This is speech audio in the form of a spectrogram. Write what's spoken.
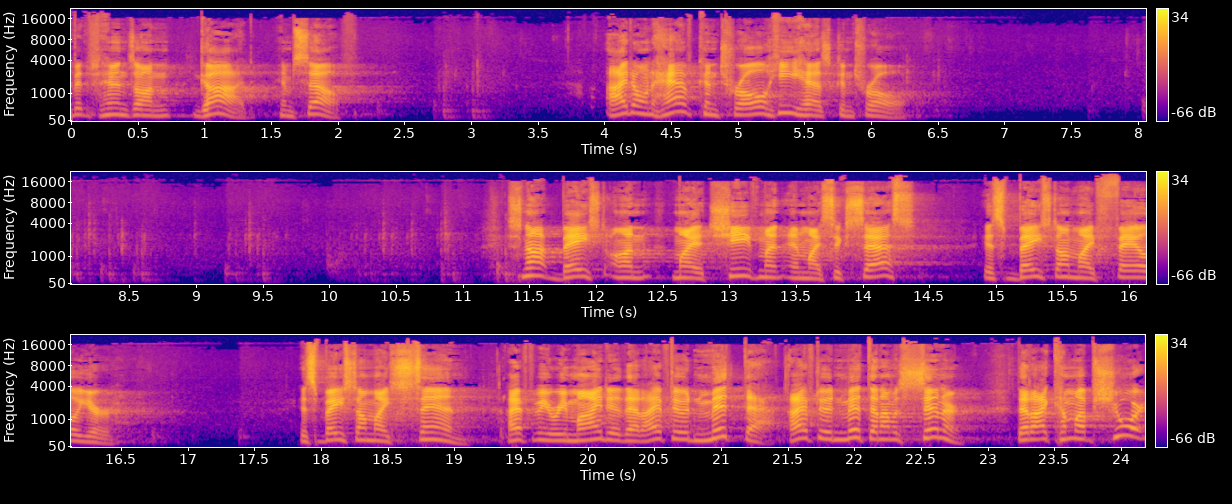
depends on God Himself. I don't have control, He has control. It's not based on my achievement and my success, it's based on my failure. It's based on my sin. I have to be reminded of that. I have to admit that. I have to admit that I'm a sinner, that I come up short.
